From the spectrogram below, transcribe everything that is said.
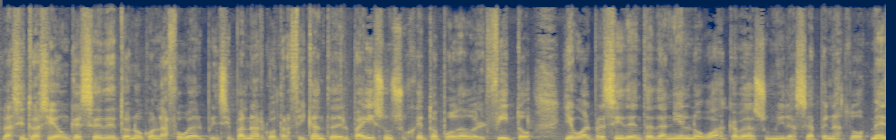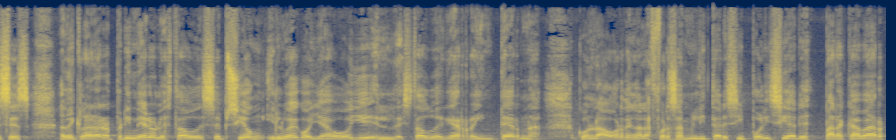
La situación que se detonó con la fuga del principal narcotraficante del país, un sujeto apodado El Fito, llevó al presidente Daniel Novoa, acaba de asumir hace apenas dos meses, a declarar primero el estado de excepción y luego ya hoy el estado de guerra interna, con la orden a las fuerzas militares y policiales para acabar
